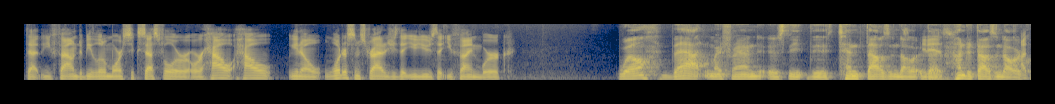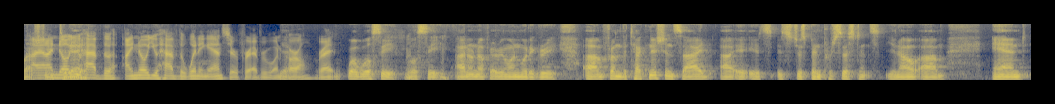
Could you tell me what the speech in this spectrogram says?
that you found to be a little more successful, or or how how you know what are some strategies that you use that you find work? Well, that, my friend, is the the ten thousand dollar, the hundred thousand dollar question. I, I know today. you have the I know you have the winning answer for everyone, yeah. Carl. Right? Well, we'll see. We'll see. I don't know if everyone would agree. Um, from the technician side, uh, it, it's it's just been persistence, you know, um, and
